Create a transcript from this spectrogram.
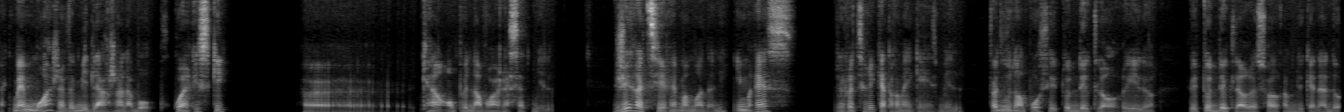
Fait que même moi, j'avais mis de l'argent là-bas. Pourquoi risquer euh, quand on peut en avoir à 7 000? J'ai retiré à un moment donné. Il me reste, j'ai retiré 95 000. Faites-vous en pas, c'est tout déclaré. Là. J'ai tout déclaré ça, Revenu Canada,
